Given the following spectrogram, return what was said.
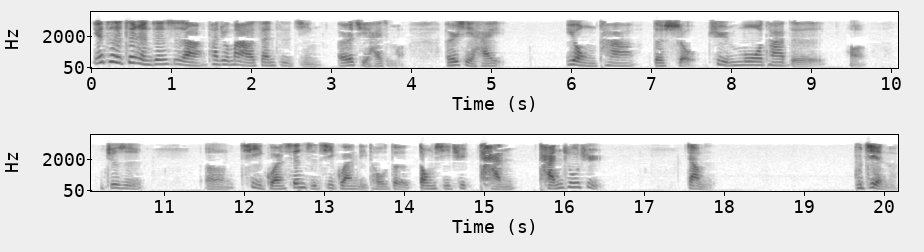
因为这是真人真事啊，他就骂了三字经，而且还什么？而且还用他的手去摸他的，哦，就是呃器官，生殖器官里头的东西去弹弹出去，这样子不见了。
